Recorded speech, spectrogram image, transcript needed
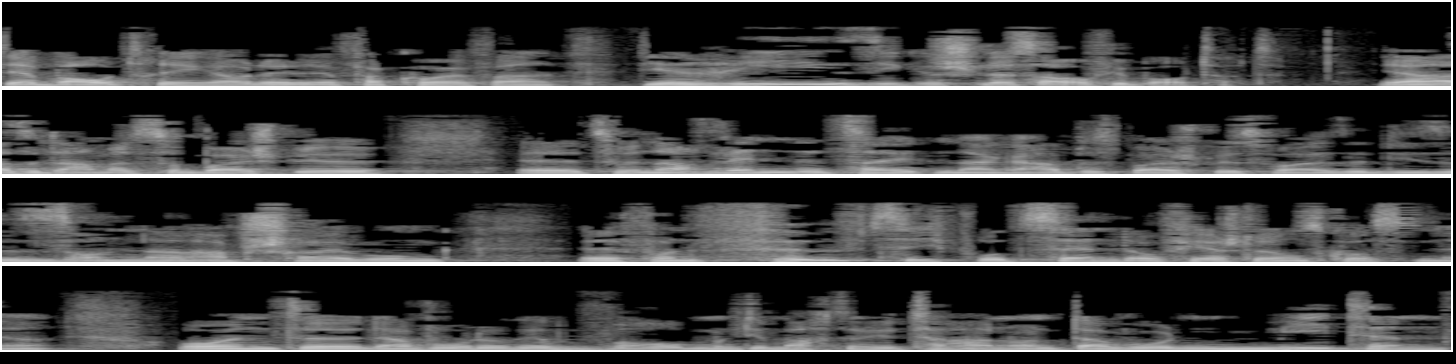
der Bauträger oder der Verkäufer dir riesige Schlösser aufgebaut hat. Ja, also damals zum Beispiel äh, zu, nach Wendezeiten, da gab es beispielsweise diese Sonderabschreibung äh, von 50 Prozent auf Herstellungskosten. Ja? Und äh, da wurde geworben und gemacht und getan und da wurden Mieten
